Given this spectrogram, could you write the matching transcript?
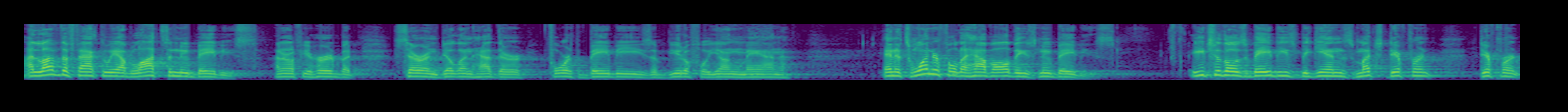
I love the fact that we have lots of new babies. I don't know if you heard, but Sarah and Dylan had their fourth baby. He's a beautiful young man. And it's wonderful to have all these new babies. Each of those babies begins much different, different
